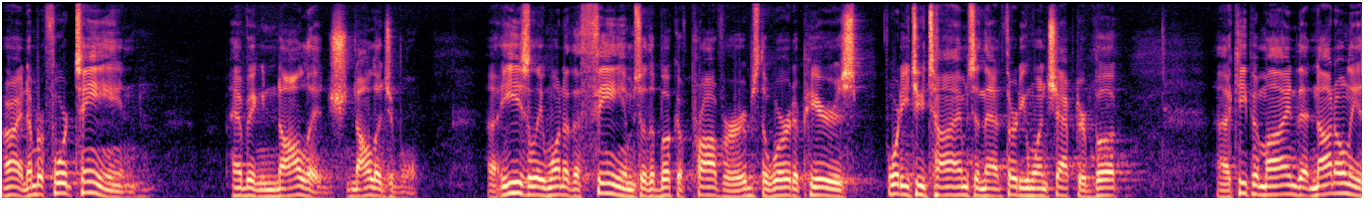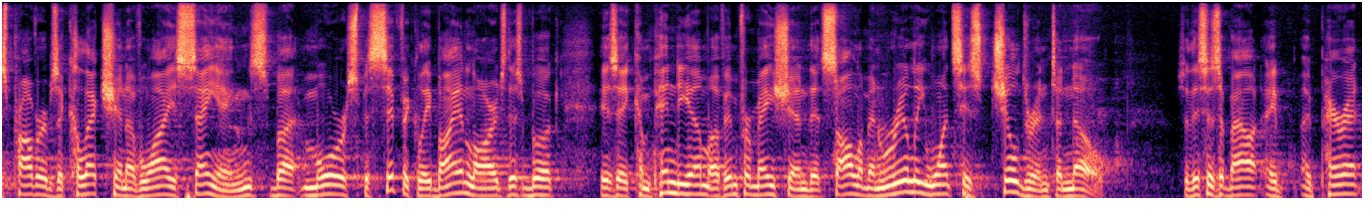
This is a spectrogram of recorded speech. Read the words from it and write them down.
All right, number 14, having knowledge, knowledgeable. Uh, easily one of the themes of the book of Proverbs. The word appears 42 times in that 31 chapter book. Uh, keep in mind that not only is Proverbs a collection of wise sayings, but more specifically, by and large, this book is a compendium of information that Solomon really wants his children to know. So, this is about a, a parent,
